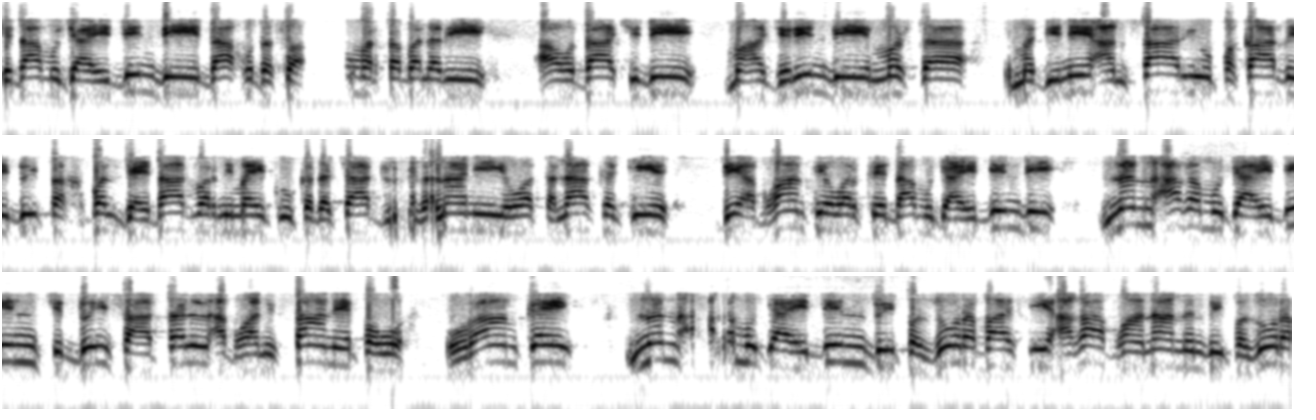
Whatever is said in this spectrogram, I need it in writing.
چې دا مجاهدین دي دا خو د مرتبه لري او دا چې دي مهاجرین دي مشته مدینې انصار یو پکار دی دوی ته خپل جایداد ورنیمای کو که د چا زنانی یو طلاق کی د افغان ته ورکه دا مجاهدین دی نن هغه مجاهدین چې دوی ساتل افغانستان په وران کوي نن هغه مجاهدین دوی په زور باسي هغه افغانان نن دوی په زور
